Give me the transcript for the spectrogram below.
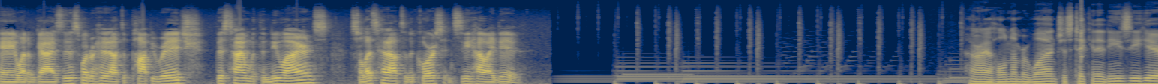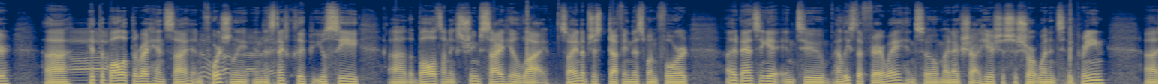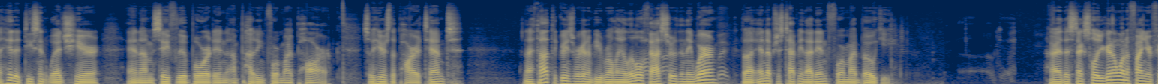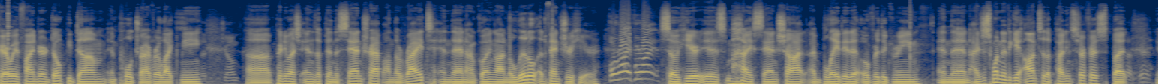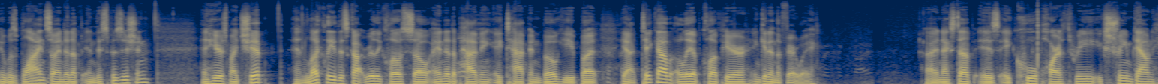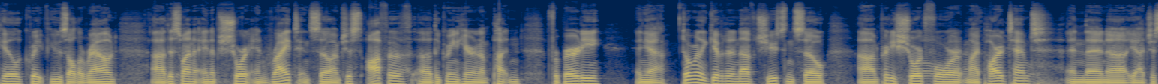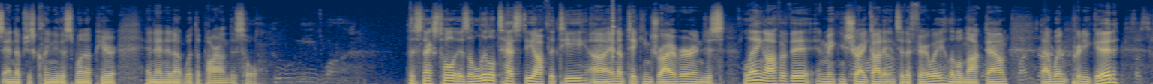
Hey, what up guys? In this one we're headed out to Poppy Ridge, this time with the new irons. So let's head out to the course and see how I did. Alright, hole number one, just taking it easy here. Uh, hit the ball up the right hand side. Unfortunately, in this next clip, you'll see uh, the ball's on extreme side heel lie. So I end up just duffing this one forward advancing it into at least a fairway. And so my next shot here is just a short one into the green. Uh, hit a decent wedge here, and I'm safely aboard, and I'm putting for my par. So here's the par attempt. And I thought the greens were going to be rolling a little faster than they were, but end up just tapping that in for my bogey. All right, this next hole, you're going to want to find your fairway finder. Don't be dumb and pull driver like me. Uh, pretty much ends up in the sand trap on the right, and then I'm going on a little adventure here. For right, for right. So here is my sand shot. I bladed it over the green, and then I just wanted to get onto the putting surface, but it was blind, so I ended up in this position. And here's my chip. And luckily, this got really close, so I ended up having a tap in bogey. But yeah, take out a layup club here and get in the fairway. All right, next up is a cool par three, extreme downhill, great views all around. Uh, this one I end up short and right, and so I'm just off of uh, the green here, and I'm putting for birdie. And yeah, don't really give it enough juice, and so uh, I'm pretty short for my par attempt. And then uh, yeah, just end up just cleaning this one up here, and ended up with the par on this hole. This next hole is a little testy off the tee. Uh, I end up taking driver and just laying off of it and making sure I got it into the fairway. A little knockdown. That went pretty good.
